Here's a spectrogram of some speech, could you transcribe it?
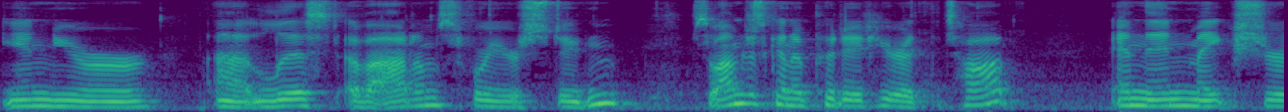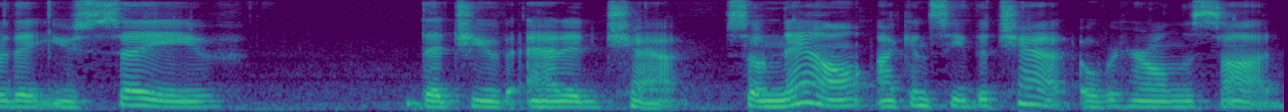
in your uh, list of items for your student. So I'm just going to put it here at the top and then make sure that you save that you've added chat. So now I can see the chat over here on the side.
